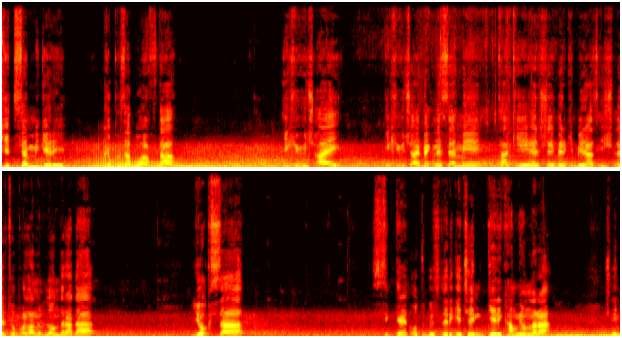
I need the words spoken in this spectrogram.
gitsem mi geri Kıbrıs'a bu hafta 2-3 ay 2-3 ay beklesem mi ta ki her şey belki biraz işler toparlanır Londra'da yoksa siktir et otobüsleri geçeyim geri kamyonlara. Şimdi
